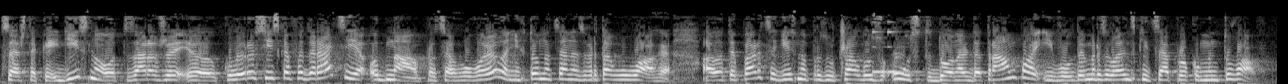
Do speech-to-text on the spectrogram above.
все ж таки і дійсно, от зараз вже е, коли Російська Федерація одна про це говорила, ніхто на це не звертав уваги. Але тепер це дійсно прозвучало з уст Дональда Трампа, і Володимир Зеленський це прокоментував.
